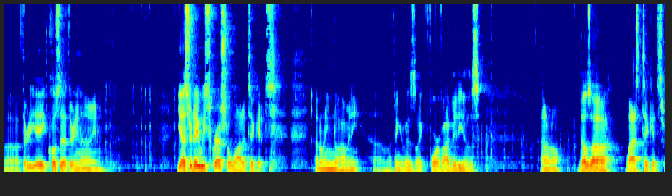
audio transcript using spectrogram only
Uh, 38, close to that 39. Yesterday we scratched a lot of tickets. I don't even know how many. Um, I think it was like four or five videos. I don't know. Those uh last tickets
